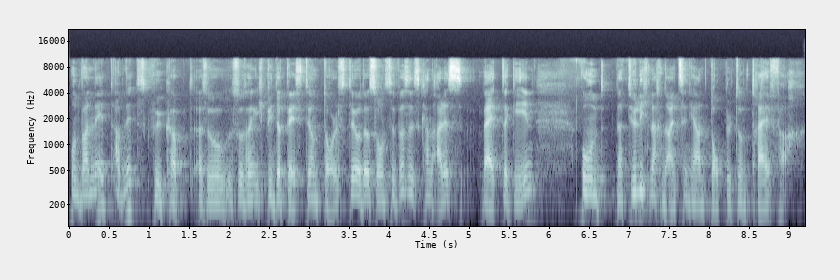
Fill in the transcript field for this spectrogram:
und war nicht, habe nicht das Gefühl gehabt, also sozusagen, ich bin der Beste und Tollste oder sonst etwas, es kann alles weitergehen. Und natürlich nach 19 Jahren doppelt und dreifach.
